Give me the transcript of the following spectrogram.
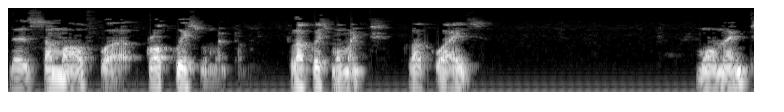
the sum of uh, clockwise momentum clockwise moment clockwise moment.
